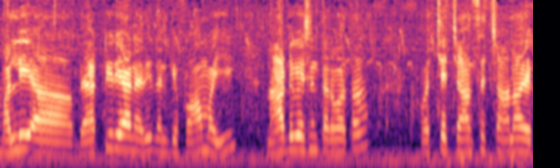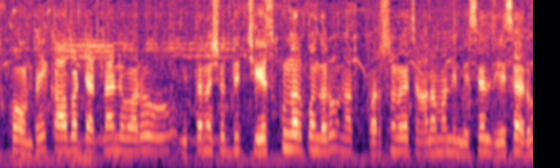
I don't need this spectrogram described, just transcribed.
మళ్ళీ ఆ బ్యాక్టీరియా అనేది దానికి ఫామ్ అయ్యి నాటు వేసిన తర్వాత వచ్చే ఛాన్సెస్ చాలా ఎక్కువ ఉంటాయి. కాబట్టి అట్లాంటి వారు విత్తన శుద్ధి చేసుకున్నారు కొందరు. నాకు పర్సనల్గా చాలామంది మెసేజ్ చేశారు.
